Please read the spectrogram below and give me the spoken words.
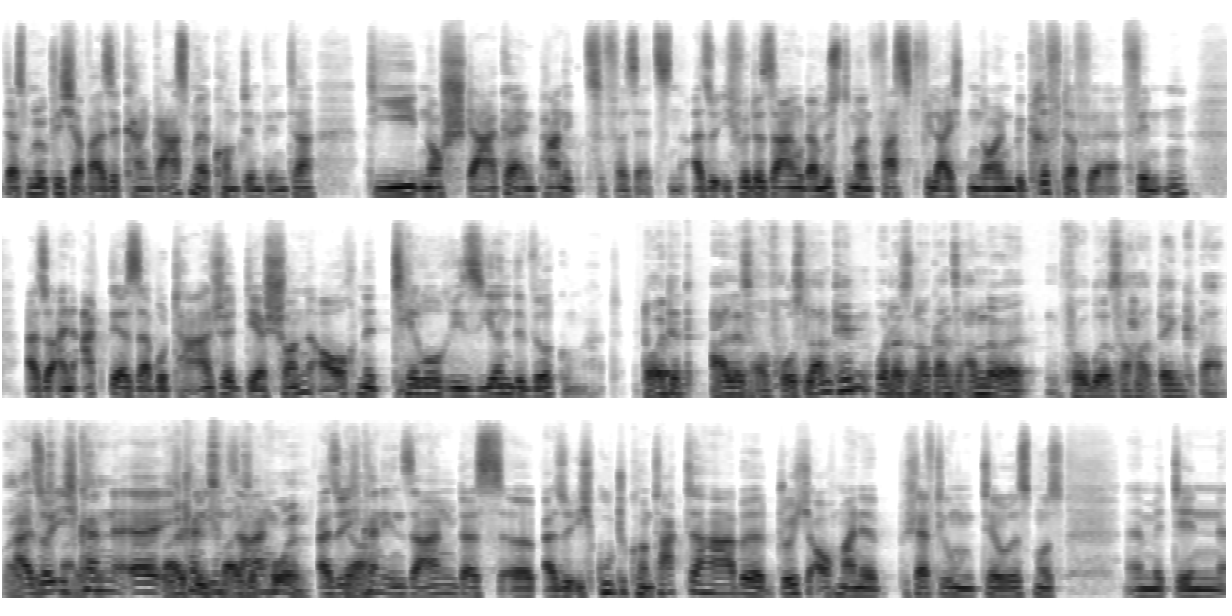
dass möglicherweise kein Gas mehr kommt im Winter, die noch stärker in Panik zu versetzen. Also ich würde sagen, da müsste man fast vielleicht einen neuen Begriff dafür erfinden. Also ein Akt der Sabotage, der schon auch eine terrorisierende Wirkung hat. Deutet alles auf Russland hin oder sind noch ganz andere Verursacher denkbar? Also ich kann, äh, ich kann Ihnen sagen, Polen. also ich ja. kann Ihnen sagen, dass äh, also ich gute Kontakte habe durch auch meine Beschäftigung mit Terrorismus äh, mit den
